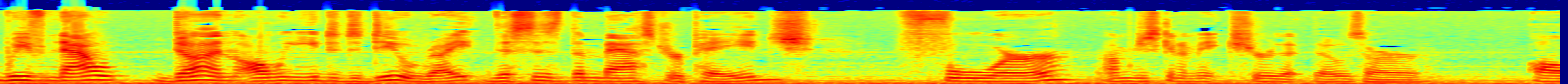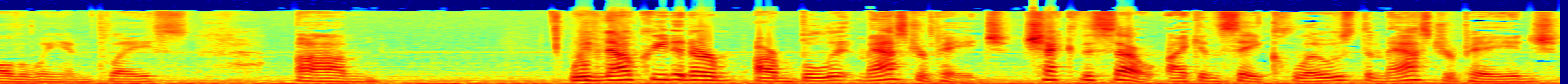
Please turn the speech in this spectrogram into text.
we've now done all we needed to do right? This is the master page for i'm just going to make sure that those are all the way in place. Um, we've now created our, our bullet master page. Check this out. I can say close the master page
